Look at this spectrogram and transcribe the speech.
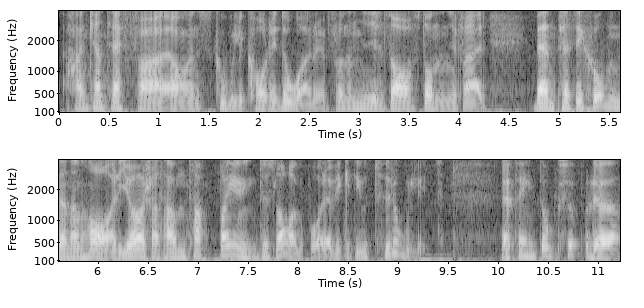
han kan träffa ja, en skolkorridor från en mils avstånd ungefär. Den precisionen han har gör så att han tappar ju inte slag på det, vilket är otroligt. Jag tänkte också på det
